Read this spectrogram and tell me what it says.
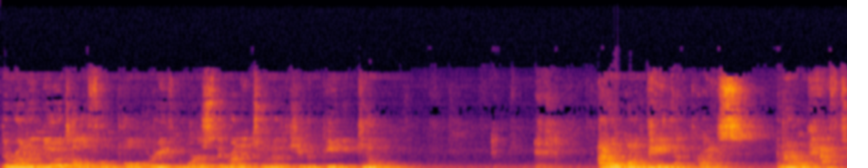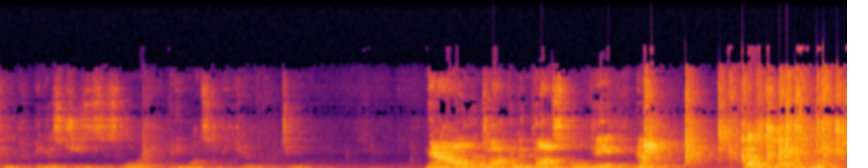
they run into a telephone pole, or even worse, they run into another human being and kill them. I don't want to pay that price. And I don't have to because Jesus is Lord and He wants to be your Lord too. Now we're talking the gospel, okay? Now, that was last week.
